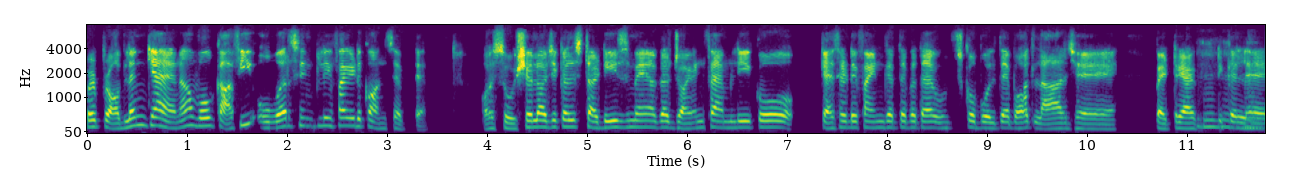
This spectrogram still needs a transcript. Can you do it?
पर प्रॉब्लम क्या है ना वो काफ़ी ओवर सिंप्लीफाइड कॉन्सेप्ट है। और सोशियोलॉजिकल स्टडीज़ में अगर जॉइंट फैमिली को कैसे डिफाइन करते पता है? उसको बोलते हैं बहुत लार्ज है पेट्रियार्टिकल है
